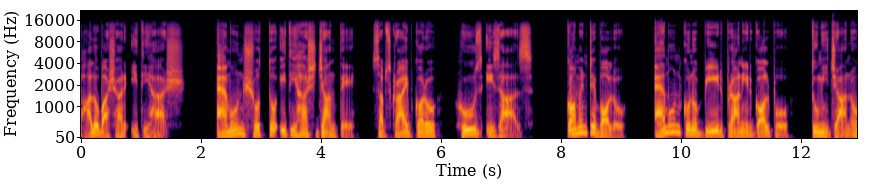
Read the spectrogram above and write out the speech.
ভালোবাসার ইতিহাস। এমন সত্য ইতিহাস জানতে সাবস্ক্রাইব করো হুজ ইজাজ কমেন্টে বলো, এমন কোনো বীর প্রাণীর গল্প তুমি জানো?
